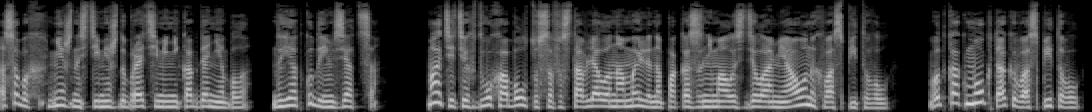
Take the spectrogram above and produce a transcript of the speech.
Особых нежностей между братьями никогда не было. Да и откуда им взяться? Мать этих двух оболтусов оставляла на Мэлена, пока занималась делами, а он их воспитывал. Вот как мог, так и воспитывал.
